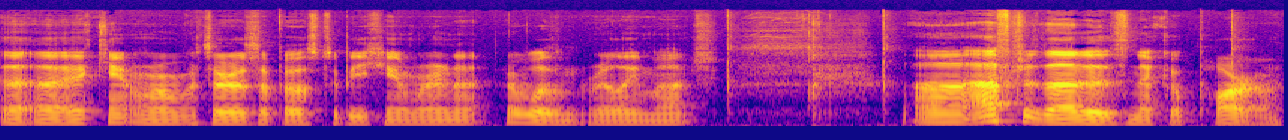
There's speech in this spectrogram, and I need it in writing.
Uh, I can't remember if there was supposed to be humor in it. There wasn't really much. Uh, after that is Nekopara.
